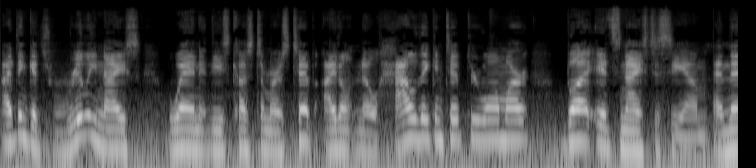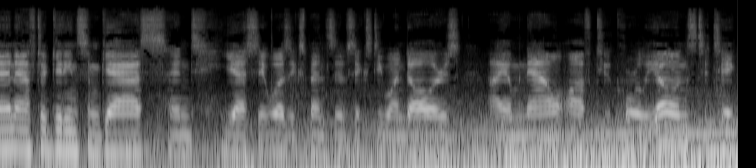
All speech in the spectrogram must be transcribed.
I think it's really nice when these customers tip. I don't know how they can tip through Walmart, but it's nice to see them. And then after getting some gas, and yes, it was expensive, $61, I am now off to Corleone's to take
